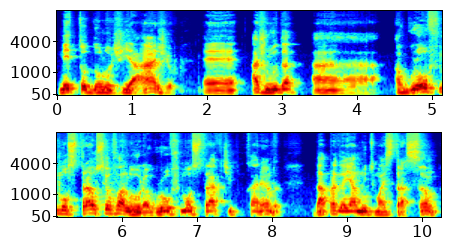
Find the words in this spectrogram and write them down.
metodologia ágil, é, ajuda a, ao growth mostrar o seu valor, ao growth mostrar que, tipo, caramba, dá para ganhar muito mais tração,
